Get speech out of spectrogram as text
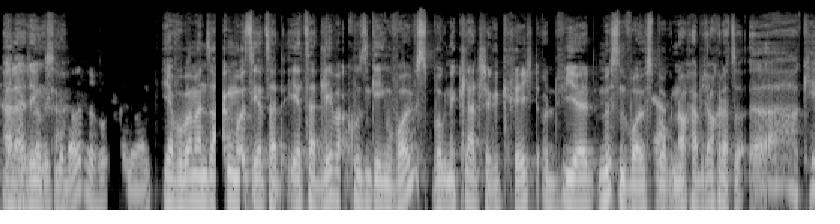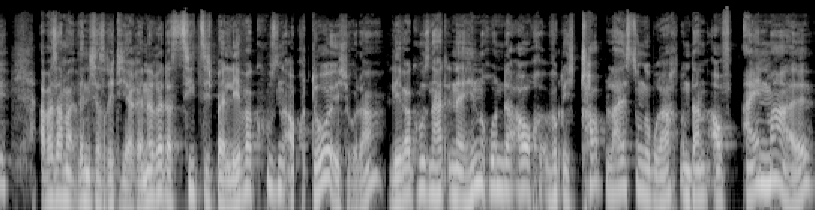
allerdings. Hat, genauso hoch verloren. Ja, wobei man sagen muss, jetzt hat jetzt hat Leverkusen gegen Wolfsburg eine Klatsche gekriegt und wir müssen Wolfsburg ja. noch. Habe ich auch gedacht so, uh, okay. Aber sag mal, wenn ich das richtig erinnere, das zieht sich bei Leverkusen auch durch, oder? Leverkusen hat in der Hinrunde auch wirklich Top-Leistung gebracht und dann auf einmal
